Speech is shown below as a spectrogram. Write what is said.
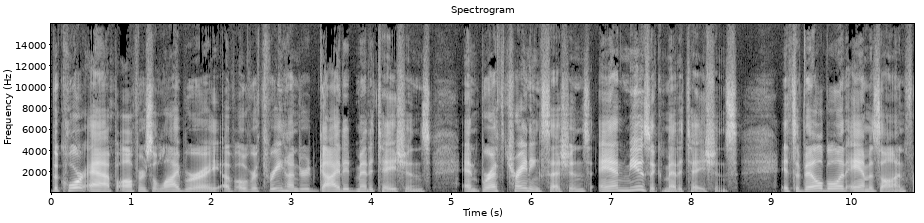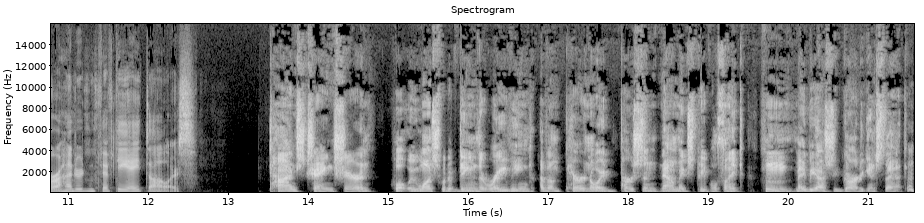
The Core app offers a library of over 300 guided meditations and breath training sessions and music meditations. It's available at Amazon for $158. Times change, Sharon. What we once would have deemed the raving of a paranoid person now makes people think, hmm, maybe I should guard against that.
